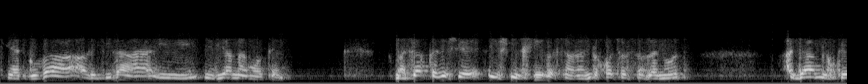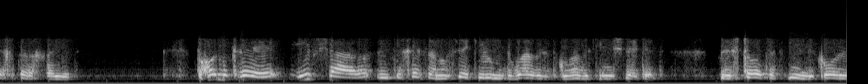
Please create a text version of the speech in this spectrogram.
כי התגובה הרגילה היא מביאה מהמותן. במצב כזה שיש מחיר לחוסר סבלנות, אדם לוקח את האחריות. בכל מקרה, אי אפשר להתייחס לנושא כאילו מדובר בתגובה בלתי נשלטת, ולפתור את עצמי מכל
